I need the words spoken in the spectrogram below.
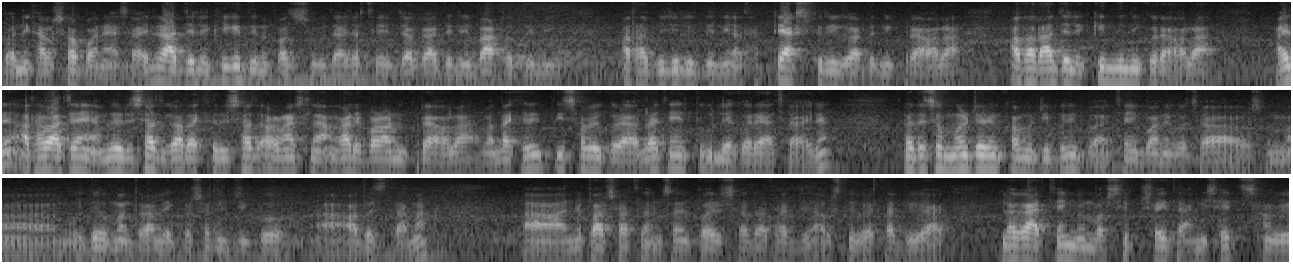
भन्ने खालको सब भनेको छ। होइन राज्यले के के दिनुपर्छ सुविधा जस्तै जग्गा दिने बाटो दिने अथवा बिजुली दिने अथवा ट्याक्स फ्री गरिदिने कुरा होला अथवा राज्यले किनिदिने कुरा होला होइन? अथवा चाहिँ हामीले रिसर्च गर्दाखेरि रिसर्च अर्गनाइजेसनलाई अगाडि बढाउने कुरा होला भन्दाखेरि ती सबै कुराहरूलाई चाहिँ उल्लेख गरेको छ होइन? र त्यसको मोनिटरिङ कमिटी पनि चाहिँ बनेको छ उद्योग मन्त्रालयको सचिवजीको अध्यक्षतामा। नेपाल स्वास्थ्य अनुसन्धान परिषद अथवा औषधि व्यवस्था विभाग लगायत चाहिँ मेम्बरसिपसहित हामी सहित सँगै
